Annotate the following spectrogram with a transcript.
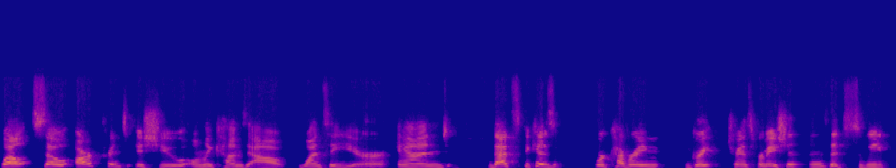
Well, so our print issue only comes out once a year. And that's because we're covering great transformations that sweep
